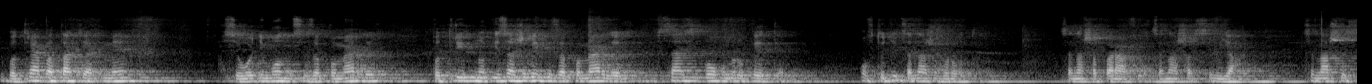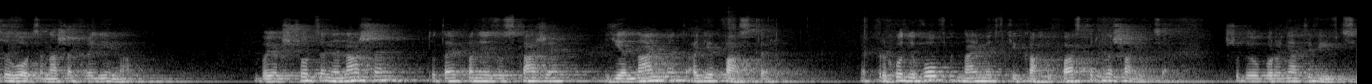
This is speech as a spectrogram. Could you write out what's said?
Бо треба так, як ми сьогодні молимося за померлих, потрібно і за живих, і за померлих все з Богом робити. О, тоді це наш город, це наша парафія, це наша сім'я, це наше село, це наша країна. Бо якщо це не наше, то так як пан Ісус каже, є наймит, а є пастир. Як приходить вовк, наймит втікає, пастир лишається, щоб обороняти вівці.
